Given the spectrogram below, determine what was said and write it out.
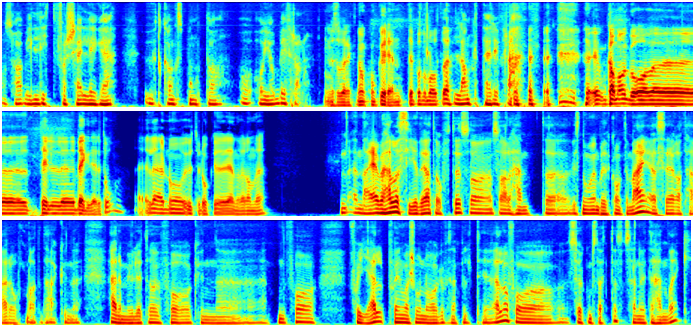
og så har vi litt forskjellige utgangspunkter å, å jobbe ifra. Da. Så dere er ikke noen konkurrenter på noen måte? Langt derifra. kan man gå eh, til begge dere to, eller er det noe utelukker ene hverandre? Nei, jeg vil heller si det at ofte så, så har det hendt uh, Hvis noen blir kommet til meg, jeg ser at her er det åpenbart at her kunne, er det muligheter for å kunne enten få, få hjelp for Innovasjon Norge, til, eller få søke om støtte, så sender vi til Henrik.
